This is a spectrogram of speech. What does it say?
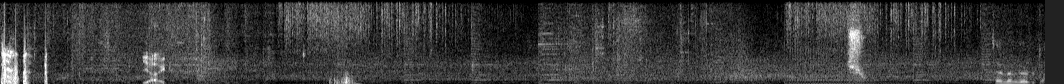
time. Yikes. Ten minute overtime.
